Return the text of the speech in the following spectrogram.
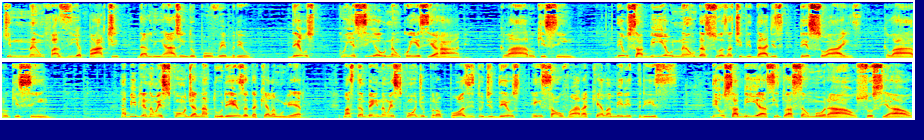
que não fazia parte da linhagem do povo hebreu. Deus conhecia ou não conhecia Raabe? Claro que sim. Deus sabia ou não das suas atividades pessoais? Claro que sim. A Bíblia não esconde a natureza daquela mulher, mas também não esconde o propósito de Deus em salvar aquela meretriz. Deus sabia a situação moral, social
